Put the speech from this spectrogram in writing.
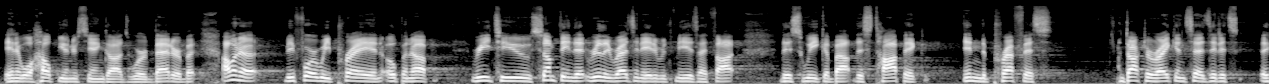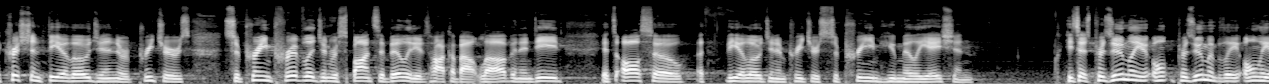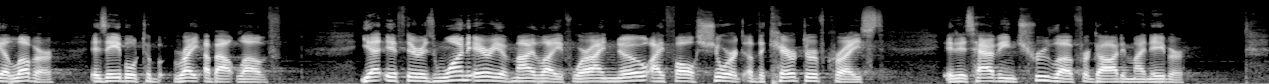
and it will help you understand God's word better. But I want to, before we pray and open up, read to you something that really resonated with me as I thought this week about this topic in the preface Dr. Ryken says that it's a Christian theologian or preacher's supreme privilege and responsibility to talk about love, and indeed, it's also a theologian and preacher's supreme humiliation. He says, presumably, presumably only a lover is able to write about love. Yet, if there is one area of my life where I know I fall short of the character of Christ, it is having true love for God and my neighbor.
